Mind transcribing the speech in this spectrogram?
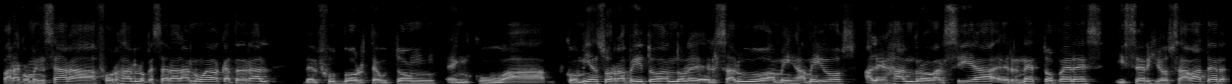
para comenzar a forjar lo que será la nueva catedral del fútbol teutón en Cuba. Comienzo rapidito dándole el saludo a mis amigos Alejandro García, Ernesto Pérez y Sergio Sabater.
